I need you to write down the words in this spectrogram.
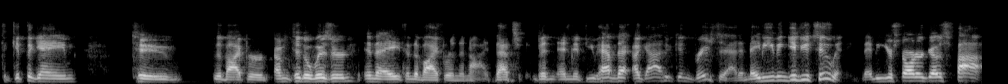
to get the game to the Viper, um, to the Wizard in the eighth and the Viper in the ninth. That's been, and if you have that a guy who can bridge that and maybe even give you two innings, maybe your starter goes five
